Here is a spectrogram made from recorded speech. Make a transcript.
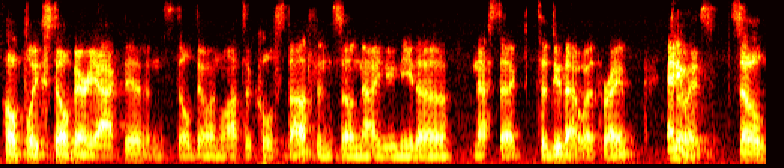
Hopefully still very active and still doing lots of cool stuff. And so now you need a nest egg to do that with, right? Anyways, so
